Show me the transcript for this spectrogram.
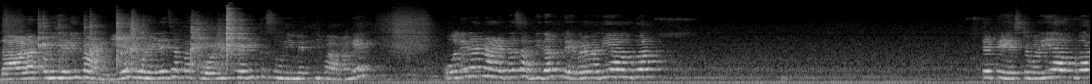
ਦਾਲ ਆਪਣੀ ਜਿਹੜੀ ਬਣ ਗਈ ਹੈ, ਹੁਣ ਇਹਦੇ 'ਚ ਆਪਾਂ ਥੋੜੀ ਜਿਹੀ ਜਿਹੜੀ ਕਸੂਰੀ ਮੇਥੀ ਪਾਵਾਂਗੇ। ਉਹਦੇ ਨਾਲ ਨਾਲੇ ਤਾਂ ਸਬਜ਼ੀ ਦਾ ਫਲੇਵਰ ਵਧੀਆ ਆਊਗਾ। ਤੇ ਟੇਸਟ ਵਧੀਆ ਆਊਗਾ।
